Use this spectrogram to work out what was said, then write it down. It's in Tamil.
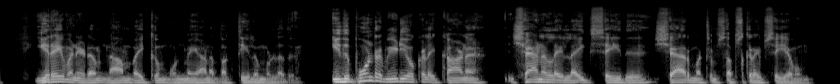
இறைவனிடம் நாம் வைக்கும் உண்மையான பக்தியிலும் உள்ளது. இது போன்ற வீடியோக்களை காண சேனலை லைக் செய்து ஷேர் மற்றும் சப்ஸ்கிரைப் செய்யவும்.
